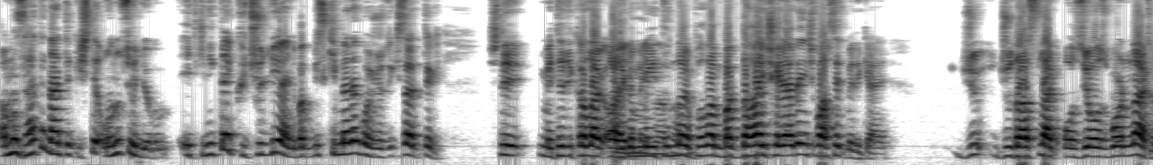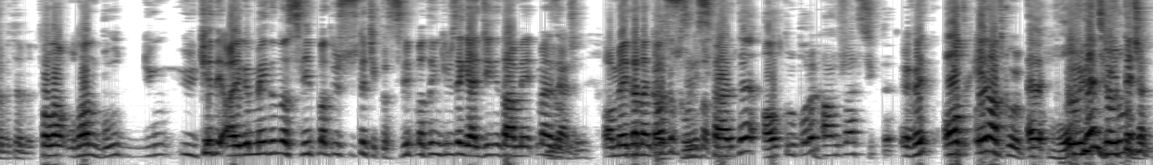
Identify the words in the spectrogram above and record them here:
Ama zaten artık işte onu söylüyorum. Etkinlikler küçüldü yani. Bak biz kimlerden konuşuyoruz? İki saattir. İşte Metallica'lar, Iron Maiden'lar Maiden'lar falan. Bak daha iyi şeylerden hiç bahsetmedik yani. Ju- Judas'lar, Ozzy Osbourne'lar tabii tabii. falan. Ulan bu ülkede Iron Maiden'la Slipknot üst üste çıktı. Slipknot'un kimse geleceğini tahmin etmez Yok yani. canım. Amerika'dan kalkıp Slipknot. Sonisfer'de alt grup olarak Anthrax çıktı. Evet. Alt, en alt grup. Evet, Öğlen çıktı dörtte oğlum. çıktı.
